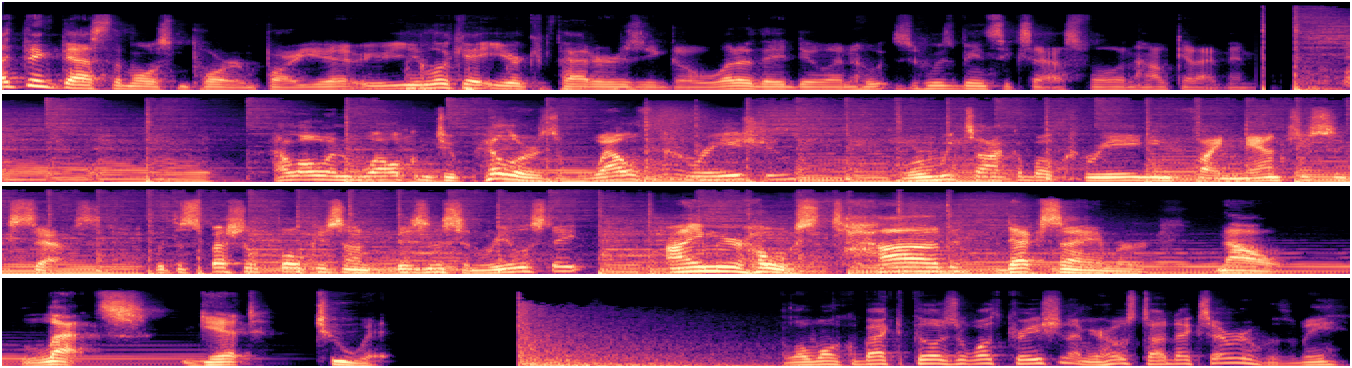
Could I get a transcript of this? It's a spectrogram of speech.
I think that's the most important part. You you look at your competitors and go, what are they doing? Who's who's being successful, and how can I be? Hello and welcome to Pillars of Wealth Creation, where we talk about creating financial success with a special focus on business and real estate. I'm your host, Todd Dexheimer. Now, let's get to it. Hello, welcome back to Pillars of Wealth Creation. I'm your host, Todd Dexheimer. With me,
